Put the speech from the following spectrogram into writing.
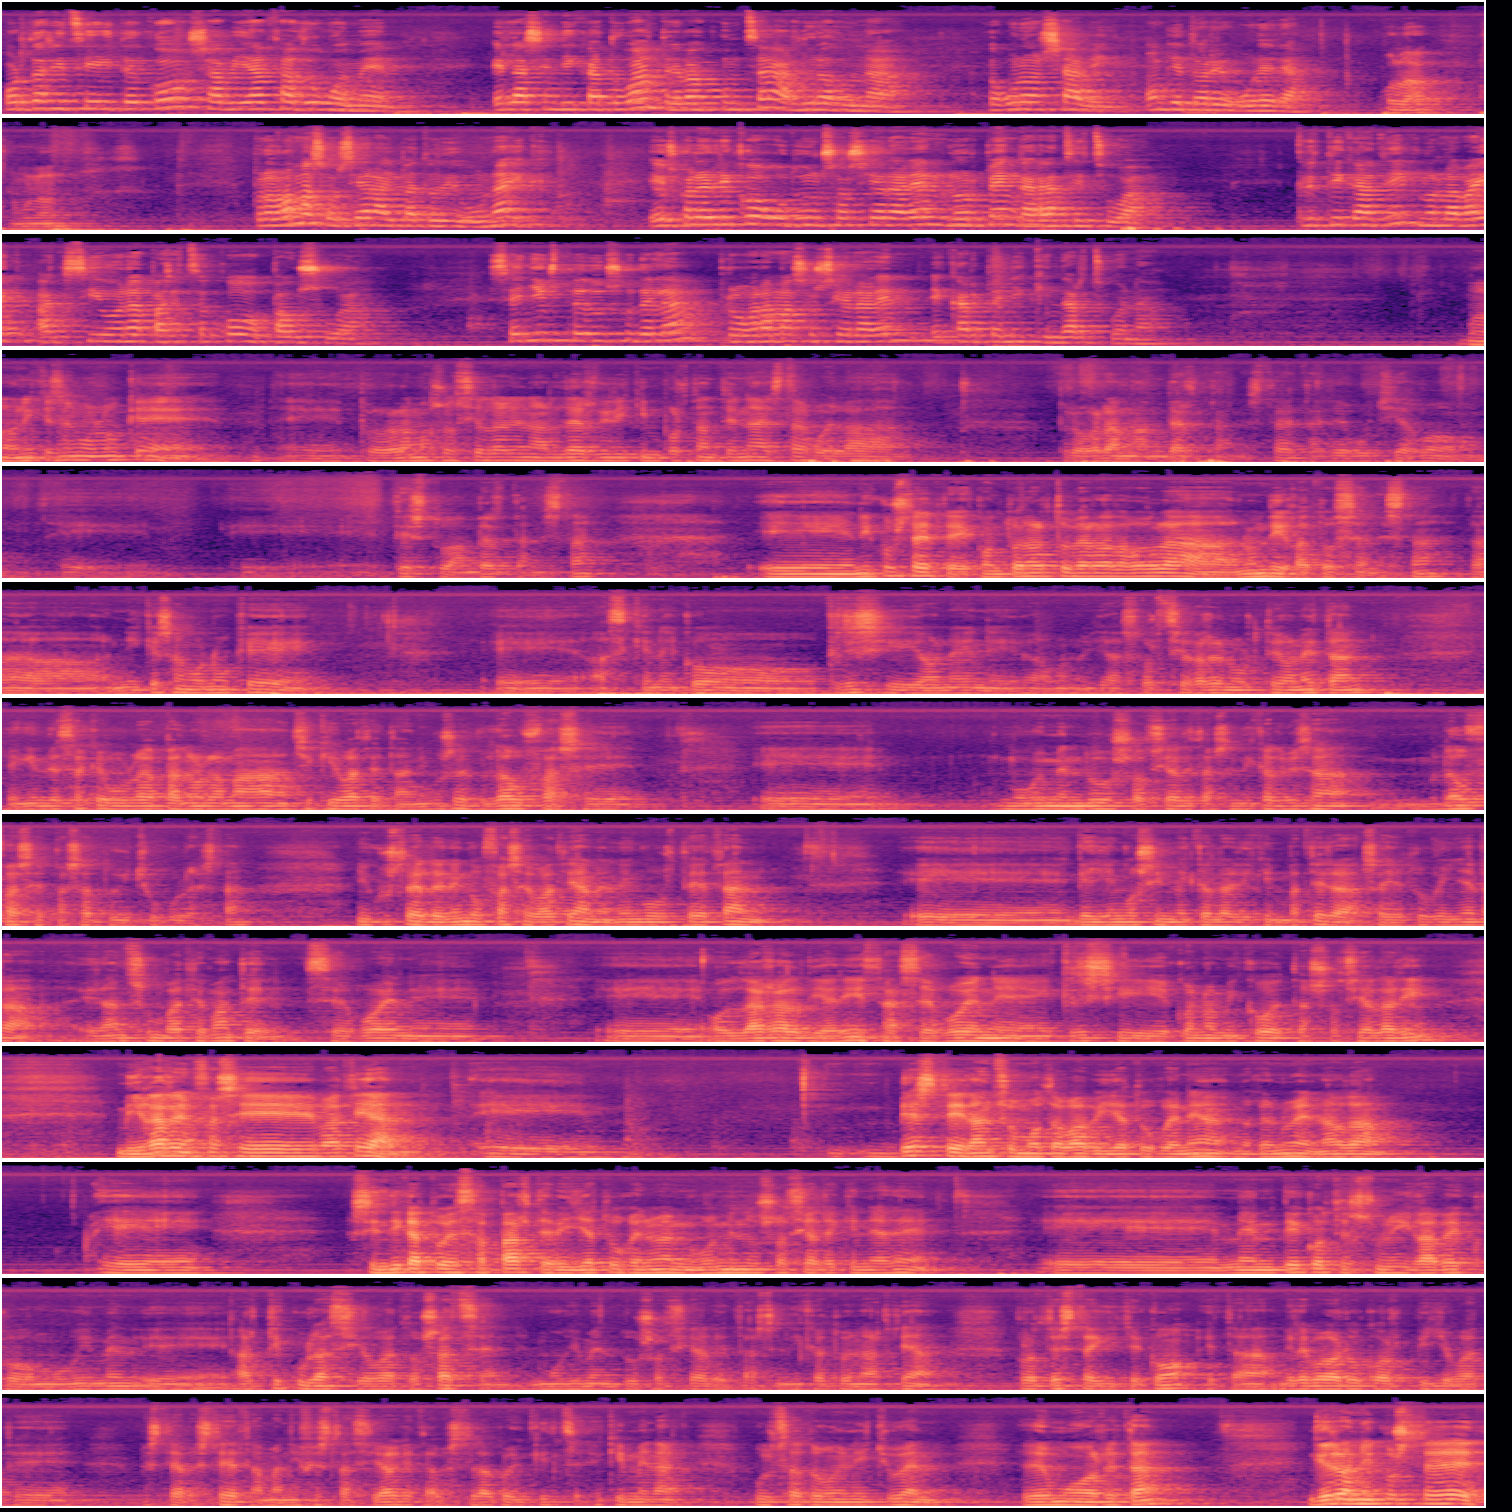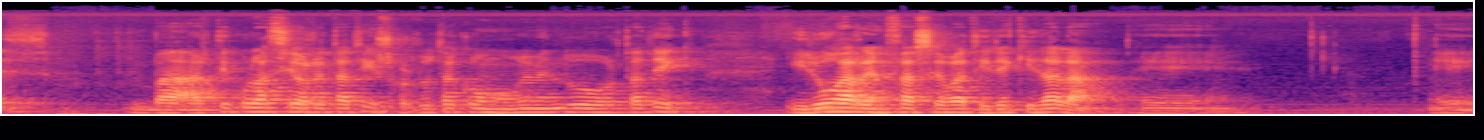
Hortaz hitz egiteko Xabi Antza dugu hemen. Ela sindikatuan trebakuntza arduraduna. Egunon Xabi, ongi etorri gurera. Hola, egunon. Programa soziala aipatu digu naik. Euskal Herriko gudun sozialaren lorpen garrantzitsua. Kritikatik nolabait akziora pasatzeko pausua. Zein uste duzu dela programa sozialaren ekarpenik indartzuena? Bueno, nik esango nuke eh, programa sozialaren alderdirik importantena ez dagoela programan bertan, ez da, eta gutxiago eh, eh, testuan bertan, ez da. E, nik uste, e, kontuan hartu beharra dagoela nondi gatozen, ez da. Eta nik esango nuke e, azkeneko krisi honen, e, ba, bueno, ja, sortzigarren urte honetan, egin dezakegula panorama txiki bat, eta nik uste, lau fase e, mugimendu sozial eta sindikal bisa, lau fase pasatu ditugula, ez da. Nik uste, lehenengo fase batean, lehenengo urteetan, e, gehiengo sindikalarekin batera, saiatu ginera, erantzun bat ematen, zegoen e, e, oldarraldiari, eta zegoen e, krisi ekonomiko eta sozialari. Bigarren fase batean, e, beste erantzun mota bat bilatu genuen, genuen hau da, e, sindikatu ez aparte bilatu genuen mugimendu sozialekin ere, e, menpeko tesunik gabeko mugimendu, e, artikulazio bat osatzen mugimendu sozial eta sindikatuen artean protesta egiteko eta greba horreko orpilo bat e, bestea beste eta manifestazioak eta bestelako ekimenak bultzatu genituen edemu horretan. Gero nik uste dut, ba, artikulazio horretatik, sortutako mugimendu horretatik, hirugarren fase bat ireki dela, e, e,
